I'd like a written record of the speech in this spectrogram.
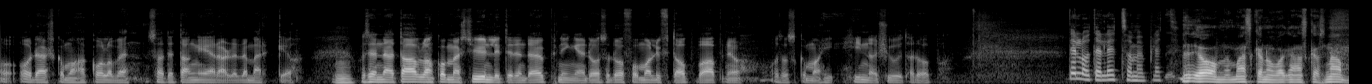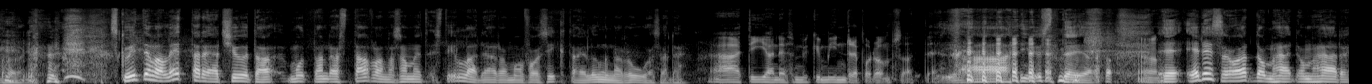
och, och där ska man ha kolven så att det tangerar det där märket. Och, Mm. och sen när tavlan kommer synligt i den där öppningen då så då får man lyfta upp vapnet och, och så ska man hi- hinna skjuta då. På. Det låter lätt som en plätt. Ja, men man ska nog vara ganska snabb. Skulle inte vara lättare att skjuta mot de där tavlorna som är stilla där och man får sikta i lugn och ro och sådär? Ja, tian är så mycket mindre på dem så att eh, Ja, just det ja. Ja. Eh, Är det så att de här, de här,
